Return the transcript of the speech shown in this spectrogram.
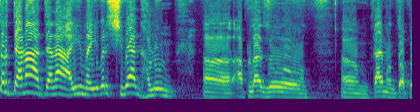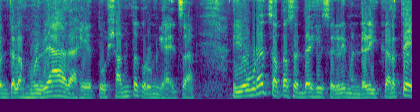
तर त्यांना त्यांना आई माईवर शिव्या घालून आपला जो काय म्हणतो आपण त्याला मुळव्याध आहे तो शांत करून घ्यायचा. एवढंच आता सध्या ही सगळी मंडळी करते.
